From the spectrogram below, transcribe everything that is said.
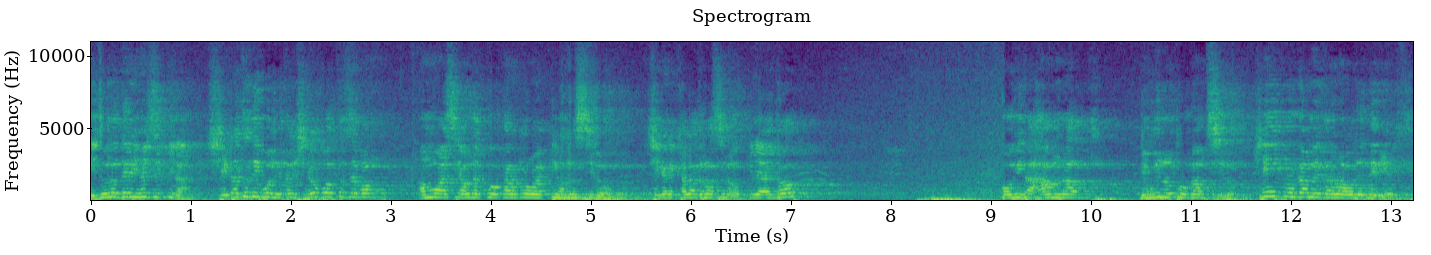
এই জন্য দেরি হয়েছে কিনা? সেটা যদি বলি, তাহলে সেও বলতেছে এবং আম্মু, আজকে আমাদের কো কারিকুলাম ছিল। সেখানে খেলাধুলা ছিল। কি হয়তো? কবিতা, হামনাথ, বিভিন্ন প্রোগ্রাম ছিল। সেই প্রোগ্রামের কারণে আমাদের দেরি হয়েছে।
